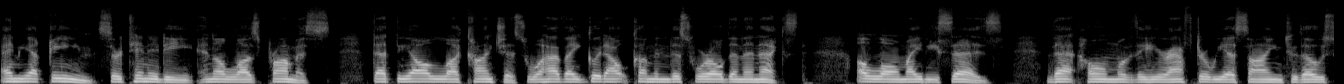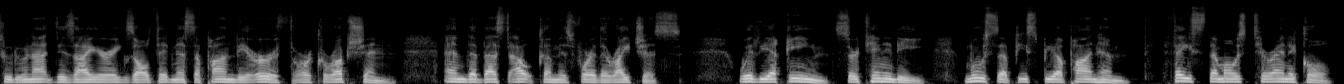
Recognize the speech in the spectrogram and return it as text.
And yaqeen, certainty in Allah's promise that the Allah conscious will have a good outcome in this world and the next. Allah Almighty says, That home of the hereafter we assign to those who do not desire exaltedness upon the earth or corruption, and the best outcome is for the righteous. With yaqeen, certainty, Musa, peace be upon him, faced the most tyrannical,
